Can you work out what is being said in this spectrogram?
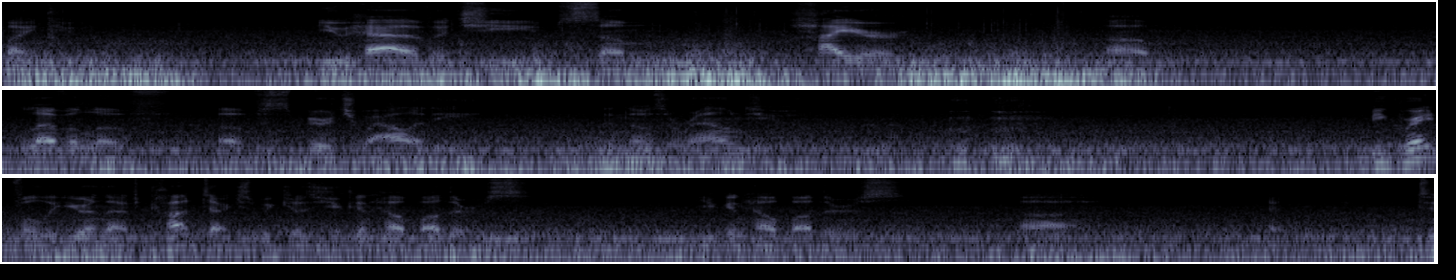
mind you, you have achieved some higher um, level of of spirituality than those around you. be grateful that you're in that context because you can help others. You can help others uh, to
